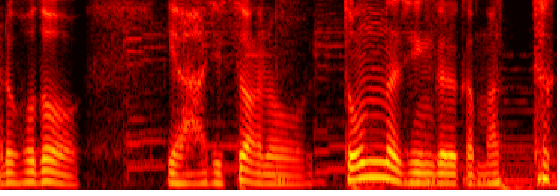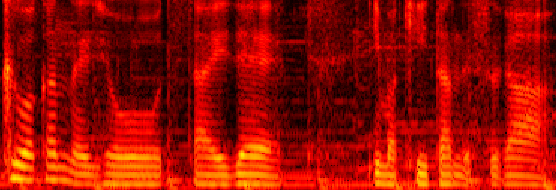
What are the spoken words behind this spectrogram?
なるほど。いや、実はあの、どんなジングルか全くわかんない状態で、今聞いたんですが、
